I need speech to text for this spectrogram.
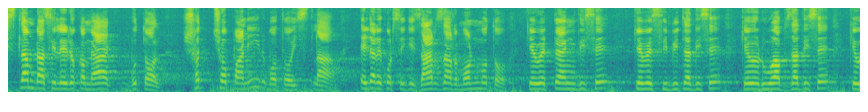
ইসলামটা ছিল এরকম এক বোতল স্বচ্ছ পানির মতো ইসলাম। এটারে করছে কি? যার যার মন মতো কেউ ট্যাং দিছে, কেউ সিবিটা দিছে, কেউ রুয়াবজা দিছে, কেউ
